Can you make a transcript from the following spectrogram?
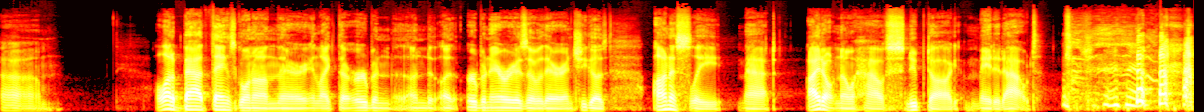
um, a lot of bad things going on there in like the urban uh, urban areas over there. And she goes, honestly, Matt, I don't know how Snoop Dogg made it out. I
